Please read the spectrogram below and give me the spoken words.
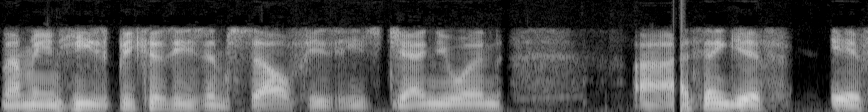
I mean, he's because he's himself. He's he's genuine. Uh, I think if if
